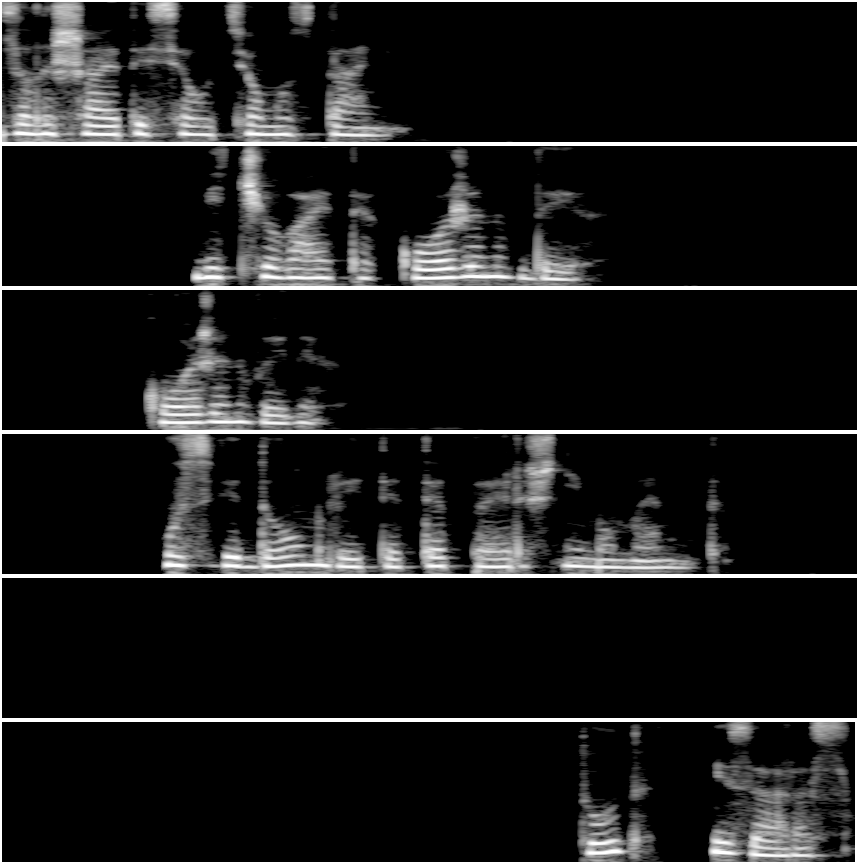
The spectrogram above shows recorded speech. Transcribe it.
Залишайтеся у цьому стані. Відчувайте кожен вдих, кожен видих. Усвідомлюйте теперішній момент. Тут і зараз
